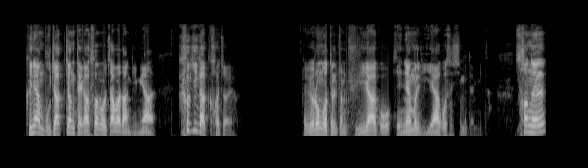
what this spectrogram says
그냥 무작정 대각선으로 잡아당기면 크기가 커져요. 이런 것들 좀 주의하고 개념을 이해하고 쓰시면 됩니다. 선을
